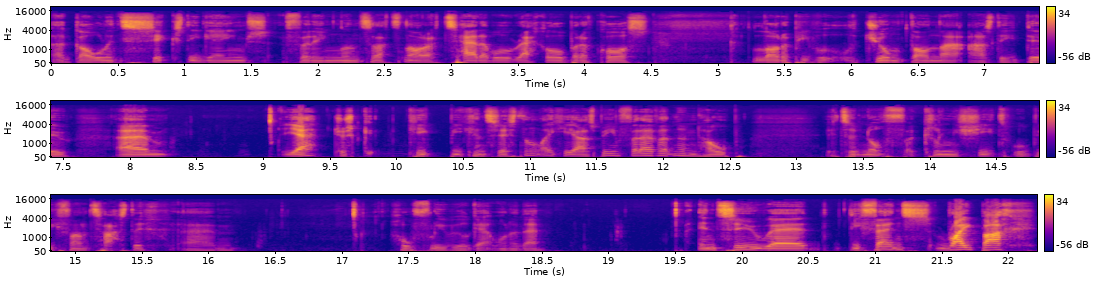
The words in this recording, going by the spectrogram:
a goal in 60 games for England. So that's not a terrible record, but of course, a lot of people jumped on that as they do. Um, yeah, just keep be consistent like he has been for Everton and hope it's enough. A clean sheet will be fantastic. Um, hopefully, we'll get one of them. Into uh, defence, right back.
